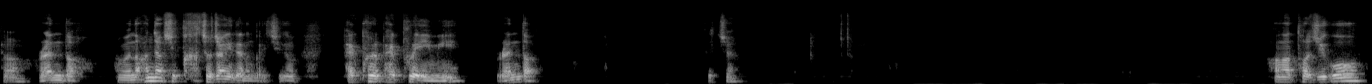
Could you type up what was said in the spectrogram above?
그래서 렌더 하면 한 장씩 다 저장이 되는 거예요. 지금 100, 100프레임이 렌더 됐죠? 하나 터지고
